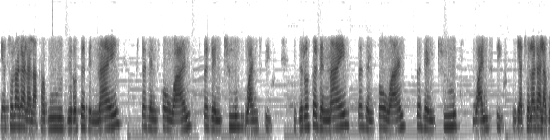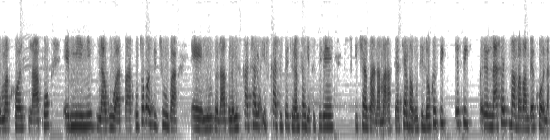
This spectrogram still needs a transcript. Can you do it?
Ngiyatholakala lapha ku-zero seven nine seven four one seven two one six. zero seven nine seven four one seven two one six. Ngiyatholakala kuma-calls lapho emini naku-whatsapp. Ngithokoza ithuba um minzo lapho noma isikhathana isikhathi sethu namhlanje sisibe sifeaturesana mara siyathemba ukuthi lokho esi- esi- eh, lapho esibambabambe khona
